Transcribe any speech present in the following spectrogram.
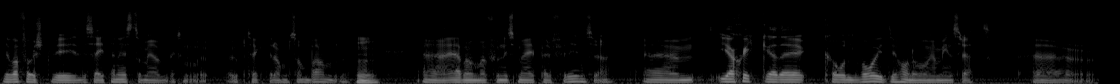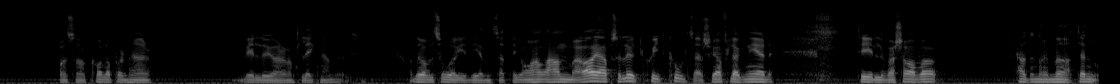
Det var först vid The Satanist som jag liksom upptäckte dem som band. Mm. Även om de har funnits med i periferin sådär. Jag skickade Cold Void till honom om jag minns rätt. Och sa kolla på den här. Vill du göra något liknande? Liksom. Och det var väl så idén satte igång. Han, han bara ja, absolut, skitcoolt så, här. så jag flög ner till Warszawa. Hade några möten.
